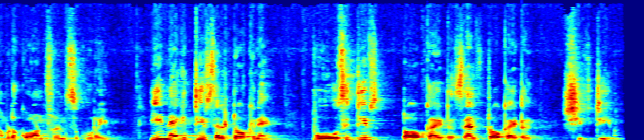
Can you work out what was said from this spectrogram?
നമ്മുടെ കോൺഫിഡൻസ് കുറയും. ഈ നെഗറ്റീവ് സെൽഫ് ടോക്കിനെ പോസിറ്റീവ് ടോക്കായിട്ട് സെൽഫ് ടോക്കായിട്ട് ഷിഫ്റ്റ് ചെയ്യണം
